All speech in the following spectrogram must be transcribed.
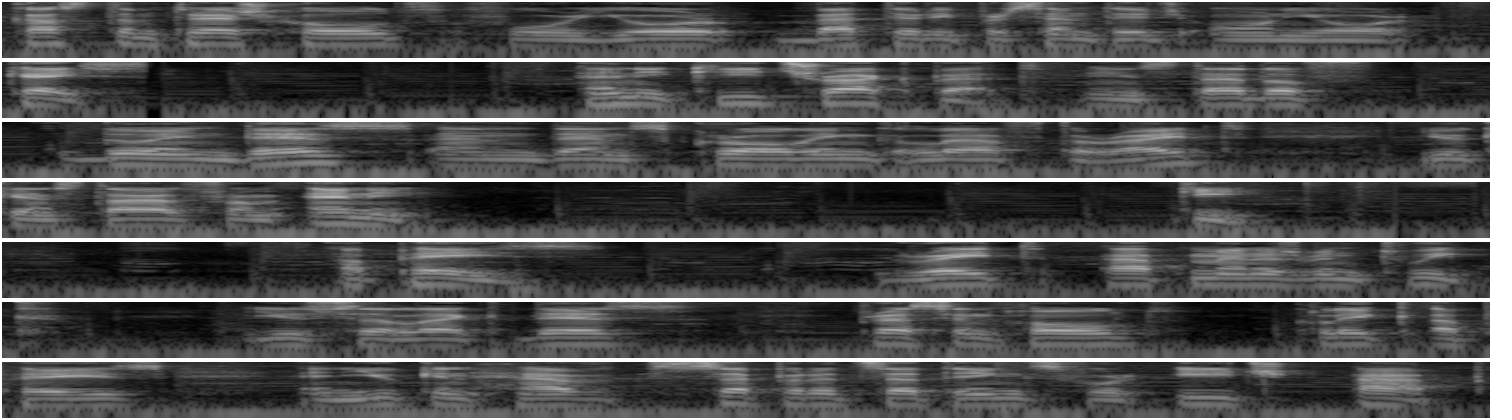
Custom thresholds for your battery percentage on your case. Any key trackpad. Instead of doing this and then scrolling left or right, you can start from any key. A Appaze. Great app management tweak you select this, press and hold, click Appaze, and you can have separate settings for each app.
